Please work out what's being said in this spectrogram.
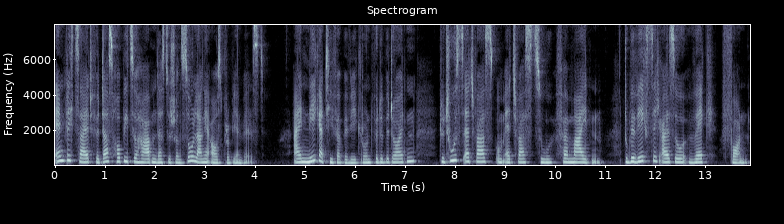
endlich Zeit für das Hobby zu haben, das du schon so lange ausprobieren willst. Ein negativer Beweggrund würde bedeuten, du tust etwas, um etwas zu vermeiden. Du bewegst dich also weg von.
